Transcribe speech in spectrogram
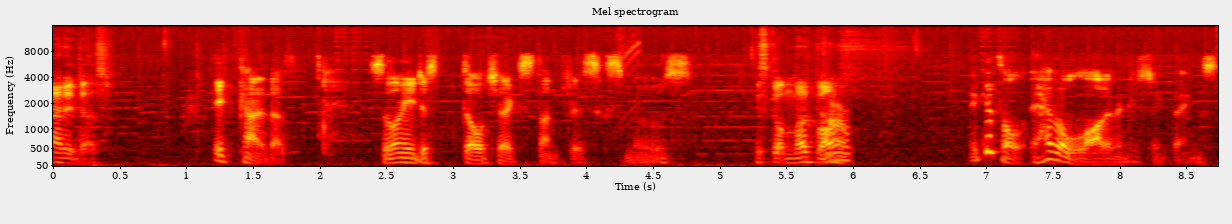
And it does. It kind of does. So let me just double check Stunfisk's moves. It's got Mud Bomb. Oh. It gets all. It has a lot of interesting things.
